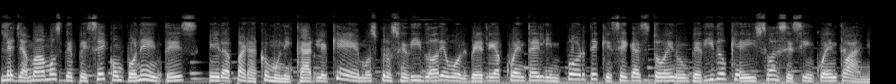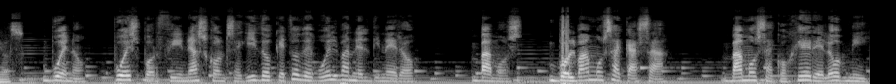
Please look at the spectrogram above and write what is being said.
le llamamos de PC Componentes, era para comunicarle que hemos procedido a devolverle a cuenta el importe que se gastó en un pedido que hizo hace 50 años. Bueno, pues por fin has conseguido que te devuelvan el dinero. Vamos, volvamos a casa. Vamos a coger el ovni.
